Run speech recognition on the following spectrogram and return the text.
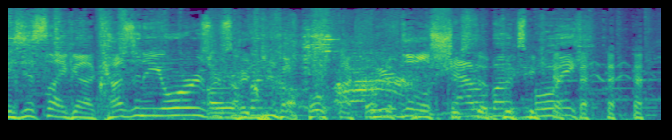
Is this like a cousin of yours or, Or- something? no, Weird little Just shadow box big- boy.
